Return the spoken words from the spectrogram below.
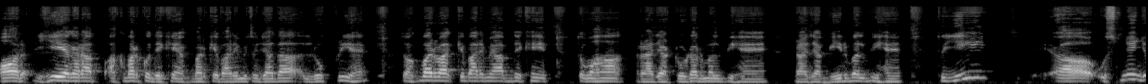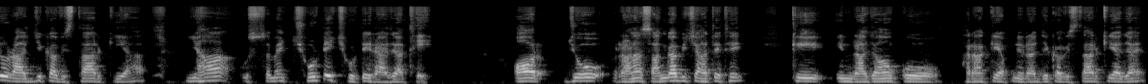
और ये अगर आप अकबर को देखें अकबर के बारे में तो ज़्यादा लोकप्रिय है। तो अकबर के बारे में आप देखें तो वहाँ राजा टोडरमल भी हैं राजा बीरबल भी हैं। तो ये आ, उसने जो राज्य का विस्तार किया यहाँ उस समय छोटे छोटे राजा थे। और जो राणा सांगा भी चाहते थे कि इन राजाओं को हरा के अपने राज्य का विस्तार किया जाए।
